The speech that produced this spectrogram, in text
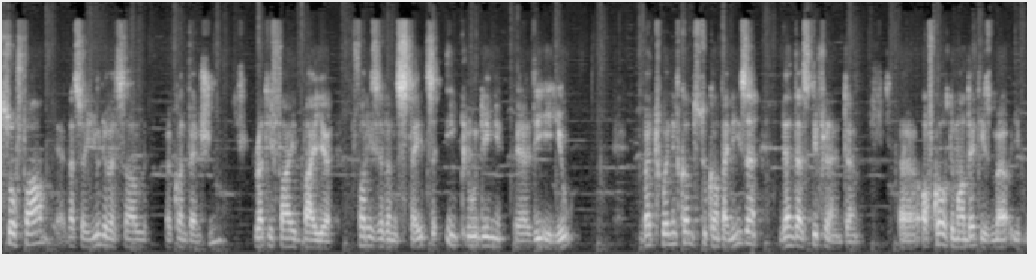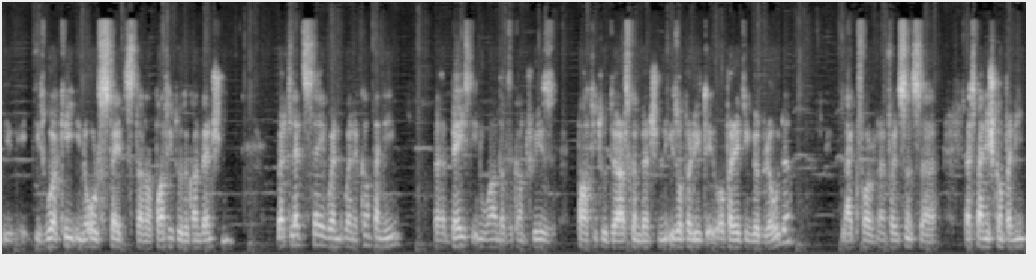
So far, that's a universal uh, convention ratified by uh, 47 states, including uh, the EU. But when it comes to companies, then that's different. Uh, of course, the mandate is, is working in all states that are party to the convention. But let's say when, when a company uh, based in one of the countries party to the Aarhus Convention is operating, operating abroad, like for for instance, uh, a Spanish company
